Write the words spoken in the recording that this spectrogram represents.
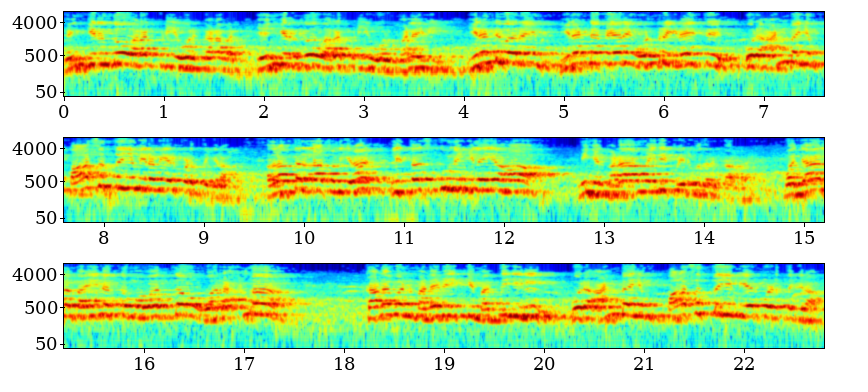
எங்கிருந்தோ வரக்கூடிய ஒரு கணவன் எங்கிருந்தோ வரக்கூடிய ஒரு மனைவி இரண்டு பேரையும் இரண்டு பேரை ஒன்று இணைத்து ஒரு அன்பையும் பாசத்தையும் இரவு ஏற்படுத்துகிறான் அதனால தான் அல்லாஹ் சொல்கிறான் லிதஸ்குனு இலையா. நீங்கள் மன அமைதி பெறுவதற்காக. வஜால பைனக்கும் முகத்தம் வரஹ்மா கணவன் மனைவிக்கு மத்தியில் ஒரு அன்பையும் பாசத்தையும் ஏற்படுத்துகிறார்.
